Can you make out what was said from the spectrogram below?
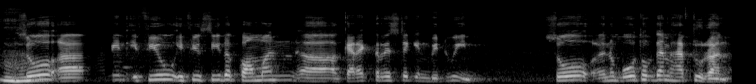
Mhm. so uh, i mean if you if you see the common uh, characteristic in between so you know both of them have to run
